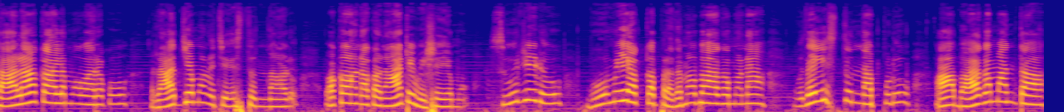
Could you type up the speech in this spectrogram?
చాలా కాలము వరకు రాజ్యమును చేస్తున్నాడు. ఒకనొక నాటి విషయము. సూర్యుడు భూమి యొక్క ప్రథమ భాగమున ఉదయిస్తున్నప్పుడు ఆ భాగమంతా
